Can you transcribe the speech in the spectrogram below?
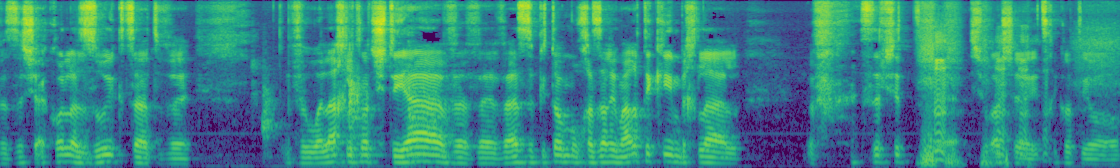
וזה שהכל הזוי קצת, ו, והוא הלך לקנות שתייה, ו, ו, ואז פתאום הוא חזר עם ארטיקים בכלל. זה פשוט שורה שהצחיק אותי, או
